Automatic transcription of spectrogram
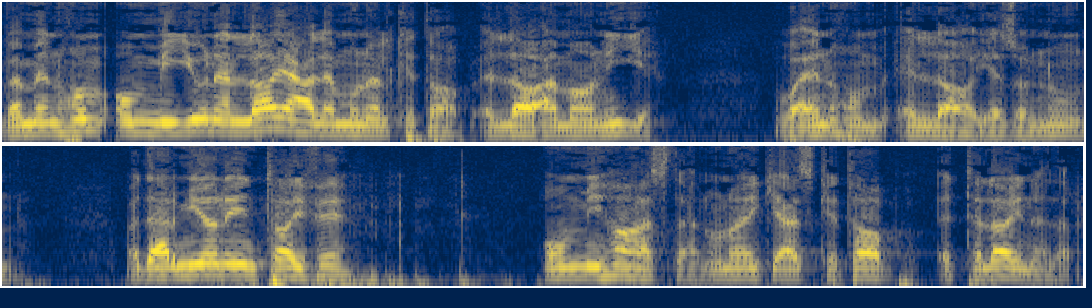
و منهم امیون لا یعلمون الکتاب الا امانیه. و انهم الا یظنون. و در میان این طایفه امی ها هستن اونایی که از کتاب اطلاعی ندارن.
